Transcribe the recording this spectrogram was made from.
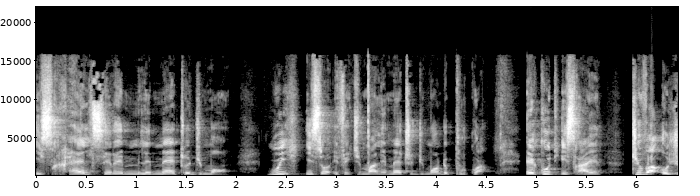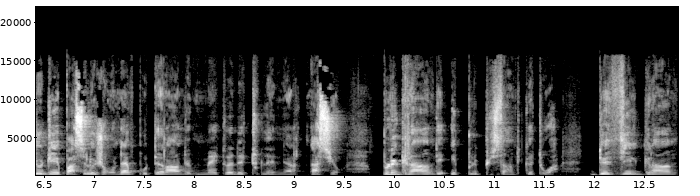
Israël serait le maître du monde. Oui, ils sont effectivement les maîtres du monde. Pourquoi? Écoute Israël, tu vas aujourd'hui passer le Jourdain pour te rendre maître de toutes les nations, plus grandes et plus puissantes que toi, de villes grandes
